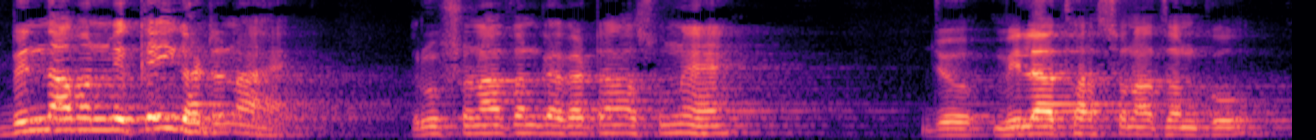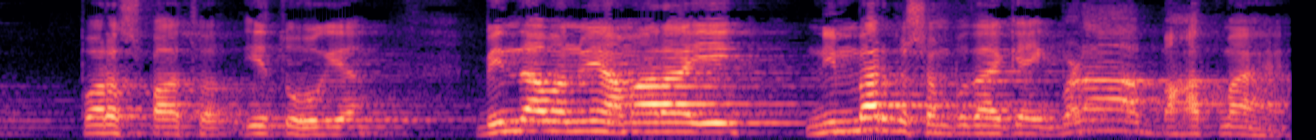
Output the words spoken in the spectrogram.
वृंदावन में कई घटना है। रूप सनातन का घटना सुने हैं, जो मिला था सनातन को परस पाथर ये तो हो गया। वृंदावन में हमारा एक निम्बार्क संप्रदाय का एक बड़ा महात्मा है।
